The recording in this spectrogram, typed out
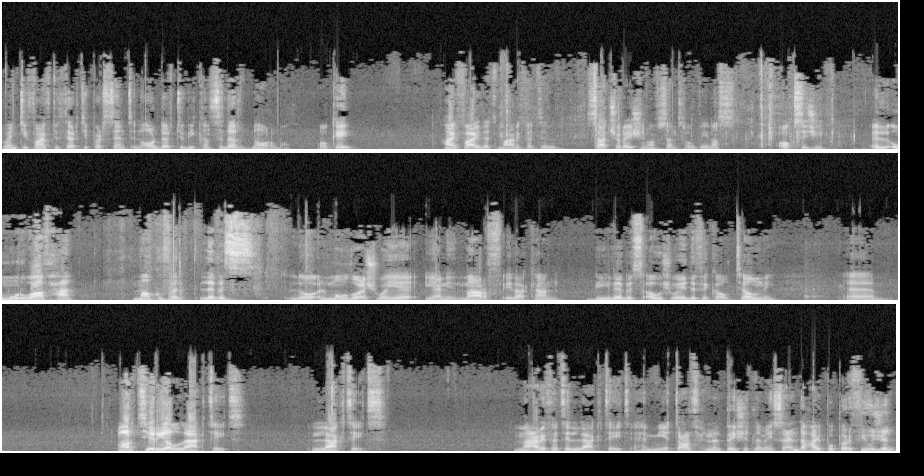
25 to 30% in order to be considered normal. okay؟ هاي فائدة معرفة saturation of central oxygen. الأمور واضحة؟ ماكو فد لبس لو الموضوع شوية يعني ما أعرف إذا كان بلبس أو difficult. Tell me. um, arterial lactate. Lactate. معرفة ال lactate أهمية. تعرف إحنا ال patient لما يصير عنده hypoperfusion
